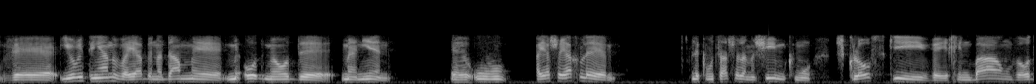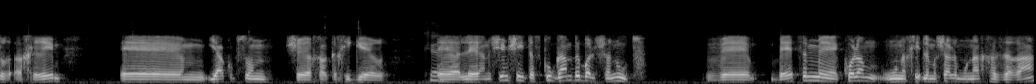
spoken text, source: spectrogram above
ויורי טיאנוב היה בן אדם אה, מאוד מאוד אה, מעניין. אה, הוא היה שייך לקבוצה של אנשים כמו שקלובסקי ויכינבאום ועוד אחרים, יעקובסון שאחר כך היגר, כן. לאנשים שהתעסקו גם בבלשנות. ובעצם כל המונחים, למשל המונח הזרה,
